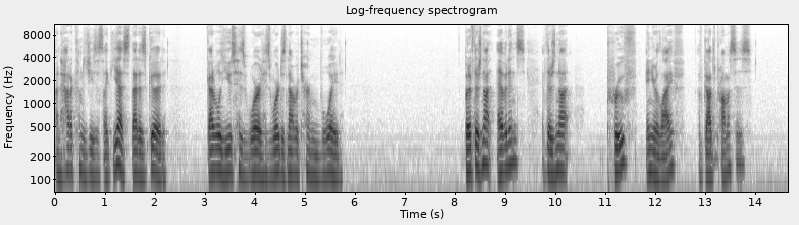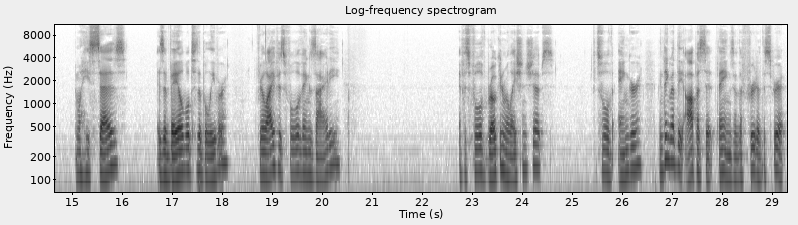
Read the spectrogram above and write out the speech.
on how to come to Jesus, like, yes, that is good. God will use His word. His word does not return void. But if there's not evidence, if there's not proof in your life of God's promises and what He says is available to the believer, if your life is full of anxiety, if it's full of broken relationships, if it's full of anger, I mean, think about the opposite things of the fruit of the Spirit.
